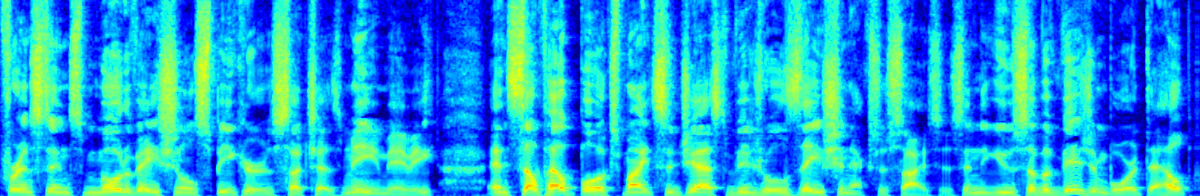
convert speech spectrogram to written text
For instance, motivational speakers, such as me, maybe, and self help books might suggest visualization exercises and the use of a vision board to help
